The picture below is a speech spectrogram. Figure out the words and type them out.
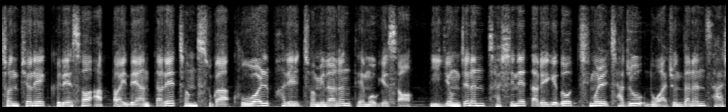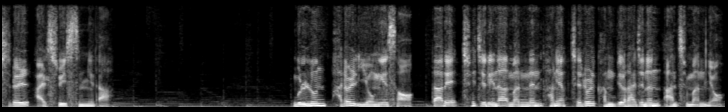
전편에 그래서 아빠에 대한 딸의 점수가 9월 8일 점이라는 대목에서 이경재는 자신의 딸에게도 침을 자주 놓아준다는 사실을 알 수 있습니다. 물론 팔을 이용해서 딸의 체질이나 맞는 한약재를 감별하지는 않지만요.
